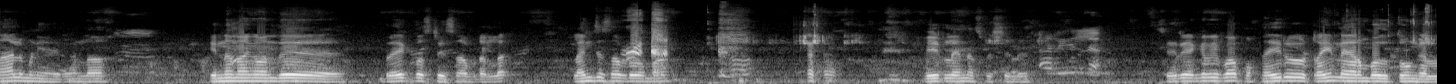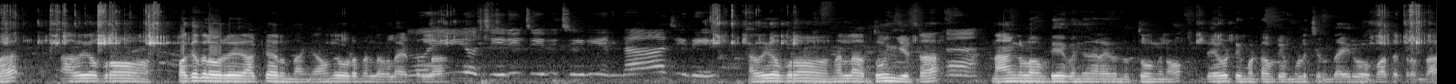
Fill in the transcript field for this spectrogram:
நாலு மணி ஆயிரும்ல. இன்னும் நாங்கள் வந்து பிரேக்ஃபாஸ்ட்டு சாப்பிடல. லஞ்சு சாப்பிடுவோமா? வீட்டில் என்ன ஸ்பெஷலு சரி எங்கே போய் பார்ப்போம். தயிர் ட்ரெயினில் ஏறும்போது தூங்கல. அதுக்கப்புறம் பக்கத்தில் ஒரு அக்கா இருந்தாங்க. அவங்க கூட நல்ல விளையாட்டுலாம் அதுக்கப்புறம் நல்லா தூங்கிட்டா. நாங்களும் அப்படியே கொஞ்ச நேரம் இருந்து தூங்கினோம். தேவட்டி மட்டும் அப்படியே முழிச்சிருந்தா ஐருவை பார்த்துட்டு இருந்தா.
